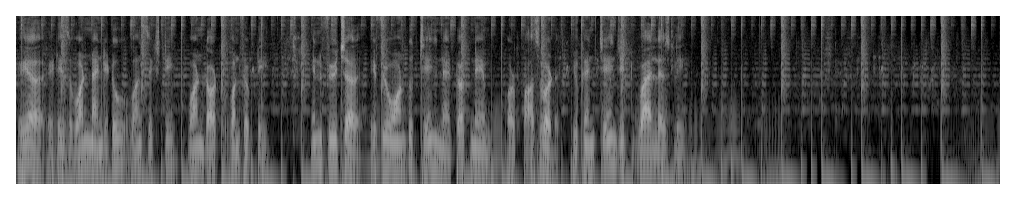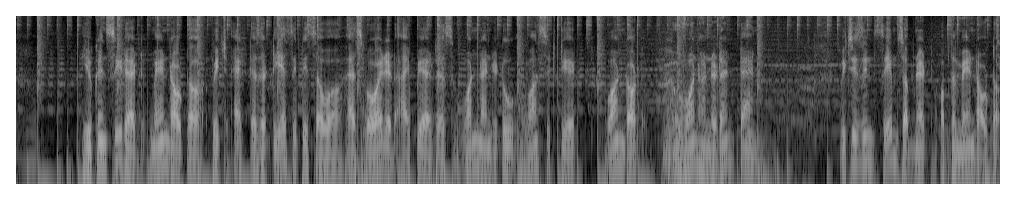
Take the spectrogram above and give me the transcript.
Here it is 192.160.1.150. In future, if you want to change network name or password, you can change it wirelessly. You can see that main router which act as a DHCP server has provided IP address 192.168.1.110 which is in same subnet of the main router.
